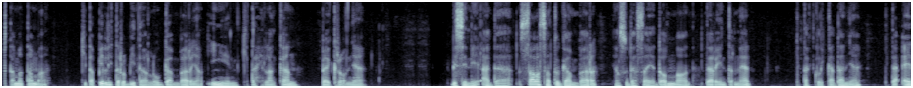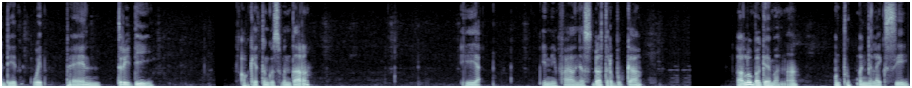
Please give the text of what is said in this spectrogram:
Pertama-tama, kita pilih terlebih dahulu gambar yang ingin kita hilangkan backgroundnya. Di sini ada salah satu gambar yang sudah saya download dari internet kita klik kadannya, kita edit with Paint 3D. Oke, tunggu sebentar. Iya, ini filenya sudah terbuka. Lalu bagaimana untuk menyeleksi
